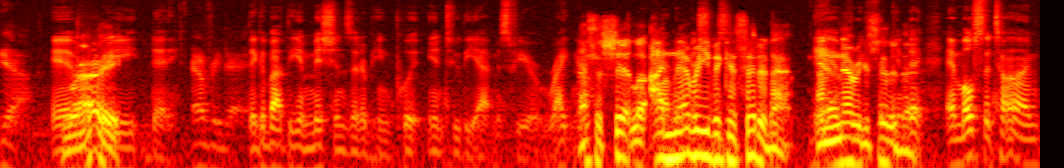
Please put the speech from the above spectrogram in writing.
Yeah, Every day. every day. Think about the emissions that are being put into the atmosphere right now. That's a shit. Look, I Carbon never even considered that. I never considered that. day. And most of the time,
